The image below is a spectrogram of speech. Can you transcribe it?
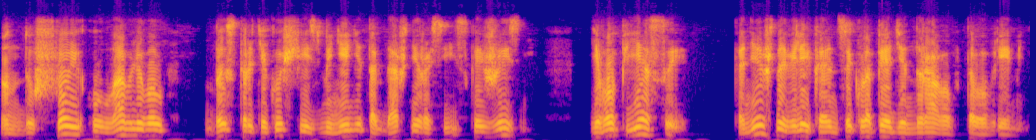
Он душой улавливал быстро текущие изменения тогдашней российской жизни. Его пьесы, конечно, великая энциклопедия нравов того времени.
